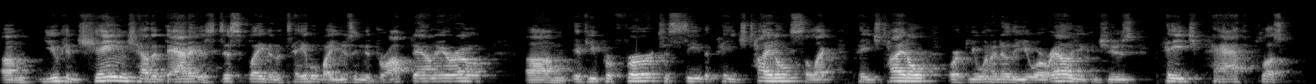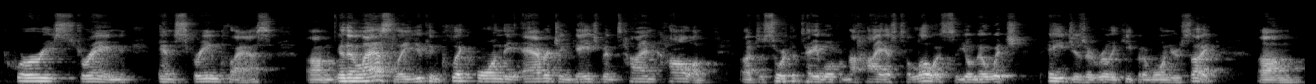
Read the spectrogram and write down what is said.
Um, you can change how the data is displayed in the table by using the drop down arrow. Um, if you prefer to see the page title, select page title, or if you want to know the URL, you can choose page path plus query string and screen class. Um, and then lastly, you can click on the average engagement time column uh, to sort the table from the highest to lowest. So you'll know which pages are really keeping them on your site. Um,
